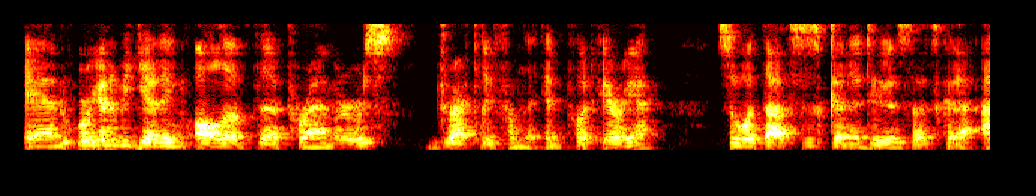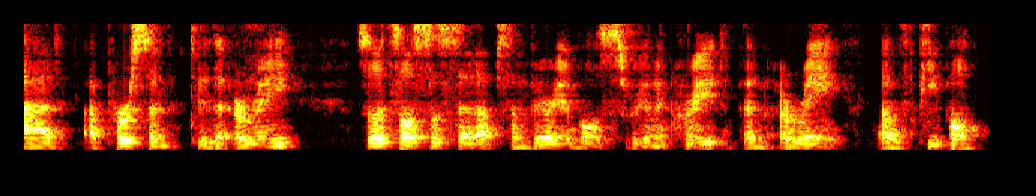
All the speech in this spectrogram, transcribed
And we're going to be getting all of the parameters directly from the input area. So what that's going to do is that's going to add a person to the array. So let's also set up some variables. We're going to create an array of people.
